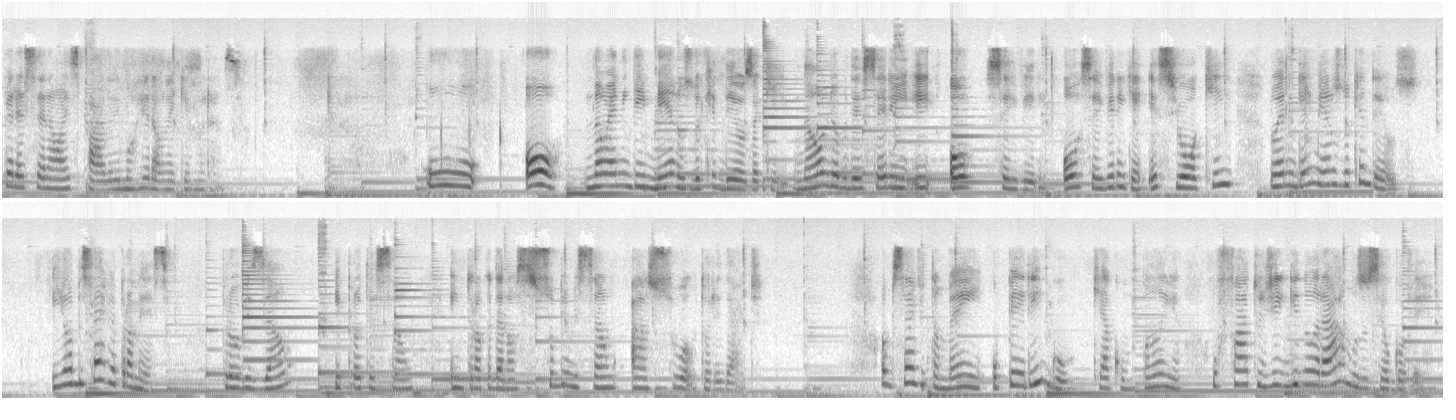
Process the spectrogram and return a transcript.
perecerão a espada e morrerão na ignorância. O o não é ninguém menos do que Deus aqui. Não lhe obedecerem e o servirem. O servirem quem? Esse o aqui não é ninguém menos do que Deus. E observe a promessa: provisão e proteção em troca da nossa submissão à sua autoridade. Observe também o perigo que acompanha o fato de ignorarmos o seu governo.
